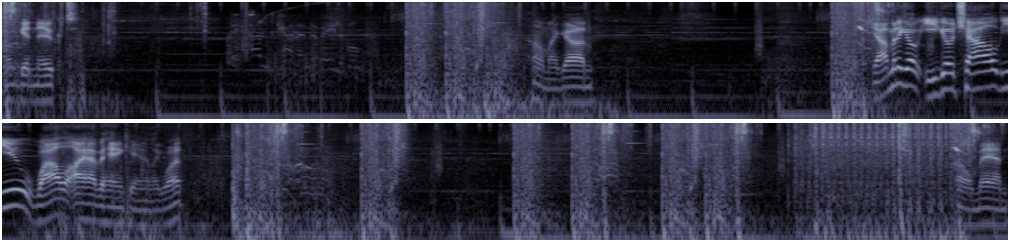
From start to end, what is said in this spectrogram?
Don't get nuked. Oh my god. Yeah, I'm gonna go ego chow you while I have a hand cannon. Like, what? Oh man.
